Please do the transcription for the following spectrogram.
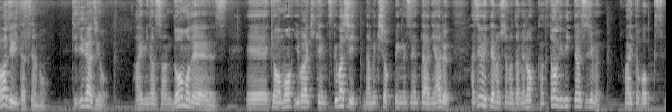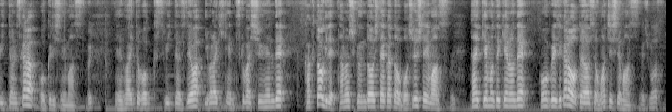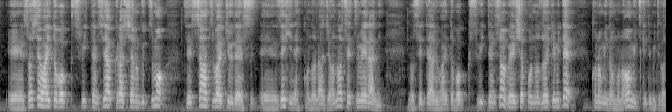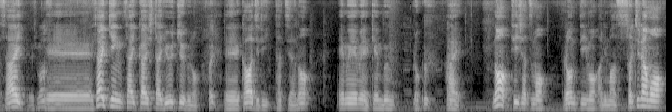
川尻達也のジリラジオ。はい、皆さんどうもです。えー、今日も茨城県つくば市並木ショッピングセンターにある初めての人のための格闘技フィットネスジム、ファイトボックスフィットネスからお送りしています。はいえーファイトボックスフィットネスでは茨城県つくば市周辺で格闘技で楽しく運動したい方を募集しています。体験もできるので、ホームページからお問い合わせお待ちしてますお。願いします。えーそしてホワイトボックスフィットネスやクラッシャーのグッズも絶賛発売中です。えーぜひね、このラジオの説明欄に載せてあるホワイトボックスフィットネスのベースショップを覗いてみて、好みのものを見つけてみてください。えー最近再開した YouTube の、はい。えー川尻達也の MMA 見聞録、はい、の T シャツも、ロン T もあります。そちらも、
